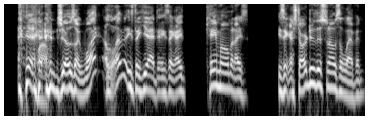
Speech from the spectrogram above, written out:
and Joe's like, what? 11? He's like, yeah. He's like, I came home and I, he's like, I started doing this when I was 11.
